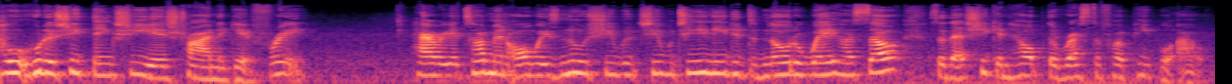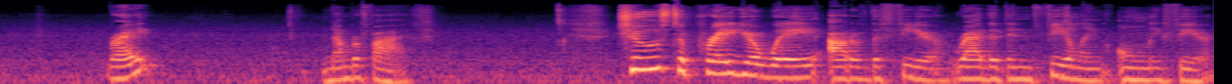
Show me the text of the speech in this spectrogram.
who, who does she think she is trying to get free Harriet Tubman always knew she would she she needed to know the way herself so that she can help the rest of her people out. Right? Number 5. Choose to pray your way out of the fear rather than feeling only fear.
